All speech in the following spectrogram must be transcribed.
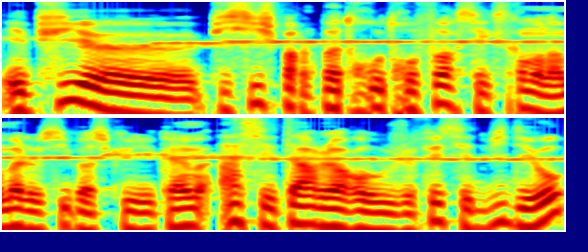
Et puis, euh, puis si je parle pas trop trop fort, c'est extrêmement normal aussi parce qu'il est quand même assez tard l'heure où je fais cette vidéo.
